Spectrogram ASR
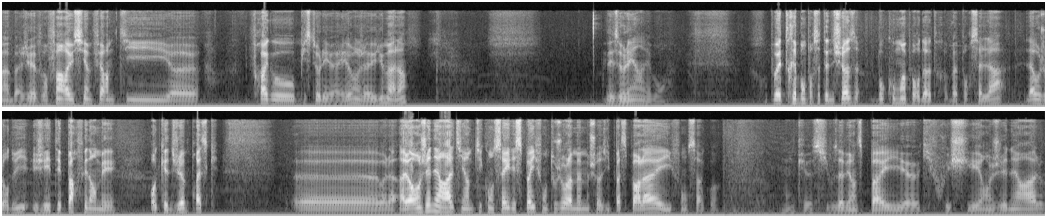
Ah bah j'ai enfin réussi à me faire un petit euh, frag au pistolet. J'avais du mal hein. Désolé hein, mais bon. On peut être très bon pour certaines choses, beaucoup moins pour d'autres. Bah pour celle-là, là, aujourd'hui j'ai été parfait dans mes rocket jump presque. Euh, voilà. Alors en général, a un petit conseil, les spies font toujours la même chose, ils passent par là et ils font ça quoi. Donc euh, si vous avez un spy euh, qui vous fait chier, en général,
